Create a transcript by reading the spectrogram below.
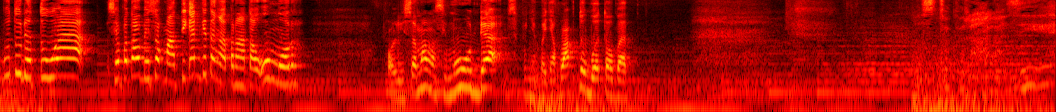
Ibu tuh udah tua. Siapa tahu besok mati kan kita nggak pernah tahu umur. Kalau Lisa mah masih muda, masih punya banyak waktu buat tobat. Astagfirullahaladzim.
